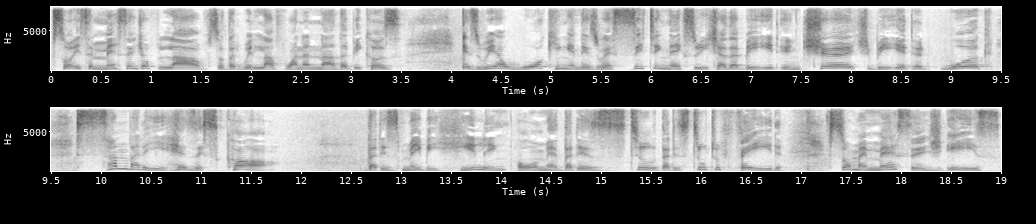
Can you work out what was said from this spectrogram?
So, it's a message of love so that we love one another because as we are walking and as we're sitting next to each other, be it in church, be it at work, somebody has a scar that is maybe healing or that is still that is still to fade. So my message is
